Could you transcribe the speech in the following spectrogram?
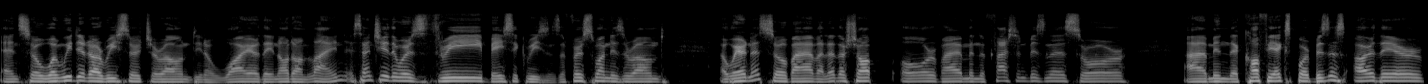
And so when we did our research around, you know, why are they not online, essentially there was three basic reasons. The first one is around awareness. So if I have a leather shop or if I'm in the fashion business or I'm in the coffee export business, are there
